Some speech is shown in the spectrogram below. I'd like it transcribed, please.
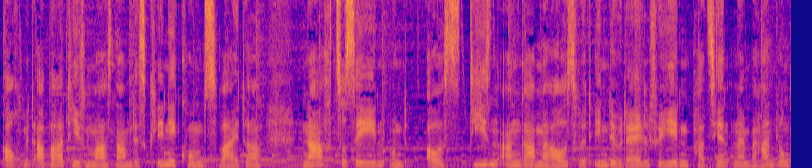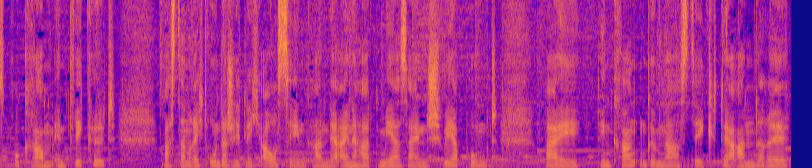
auch mit apparativen Maßnahmen des Klinikums weiter nachzusehen. Und aus diesen Angaben heraus wird individuell für jeden Patienten Patienten ein Behandlungsprogramm entwickelt, was dann recht unterschiedlich aussehen kann. Der eine hat mehr seinen Schwerpunkt bei den Krankengymnastik, der andere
